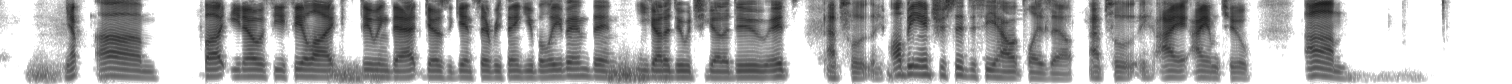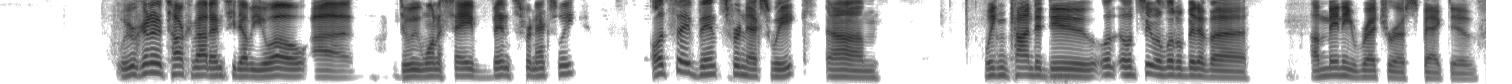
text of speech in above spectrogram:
Yep. Um, but you know, if you feel like doing that goes against everything you believe in, then you got to do what you got to do. It's Absolutely. I'll be interested to see how it plays out. Absolutely. I I am too. Um we were going to talk about NCWO. Uh do we want to save Vince for next week? Let's say Vince for next week. Um, we can kind of do. let- Let's do a little bit of a a mini retrospective.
